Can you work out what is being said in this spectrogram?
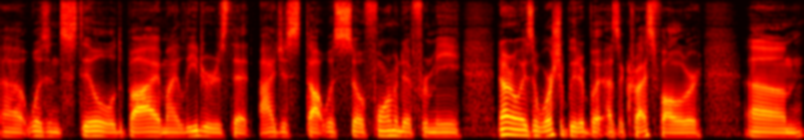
I uh, was instilled by my leaders that I just thought was so formative for me, not only as a worship leader but as a Christ follower. Um,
